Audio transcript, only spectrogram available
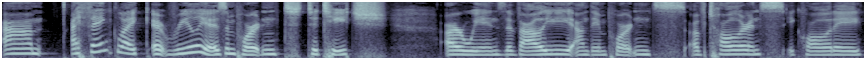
um, I think like it really is important to teach our Waynes the value and the importance of tolerance, equality,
